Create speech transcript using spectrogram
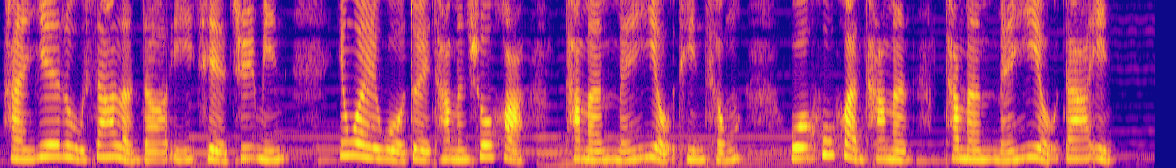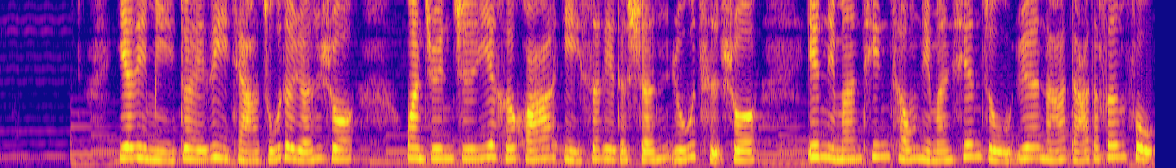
和耶路撒冷的一切居民，因为我对他们说话，他们没有听从；我呼唤他们，他们没有答应。耶利米对利甲族的人说：“万军之耶和华以色列的神如此说：因你们听从你们先祖约拿达的吩咐。”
